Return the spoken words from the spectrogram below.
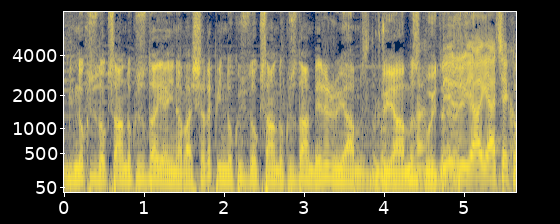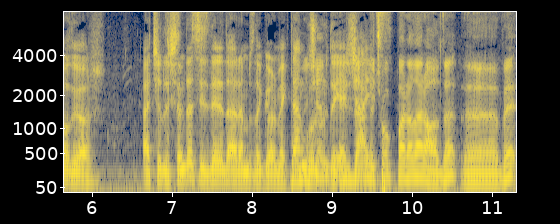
1999'da yayına başladık. 1999'dan beri rüyamızdı bu. Rüyamız Ha, buydu. Bir evet. rüya gerçek oluyor. Açılışında sizleri de aramızda görmekten Bunun gurur için bizden de duyacağız. çok paralar aldı e, ve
